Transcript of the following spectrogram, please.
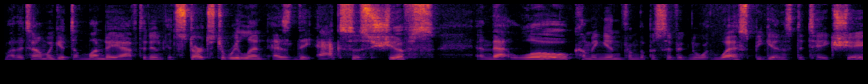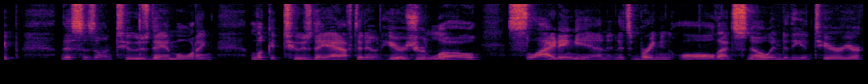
By the time we get to Monday afternoon, it starts to relent as the axis shifts and that low coming in from the Pacific Northwest begins to take shape. This is on Tuesday morning. Look at Tuesday afternoon. Here's your low sliding in, and it's bringing all that snow into the interior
